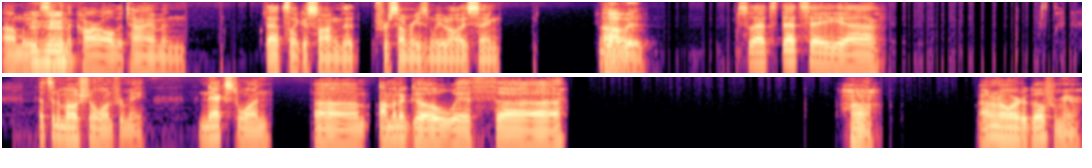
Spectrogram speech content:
Um, we would sing in Mhm. the car all the time, and that's like a song that for some reason we would always sing. Love Um, it. So that's that's a uh, that's an emotional one for me. Next one, um, I'm gonna go with uh, huh. I don't know where to go from here.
